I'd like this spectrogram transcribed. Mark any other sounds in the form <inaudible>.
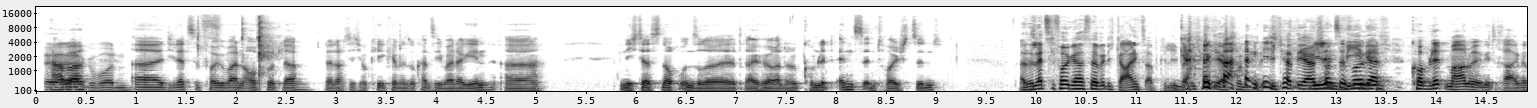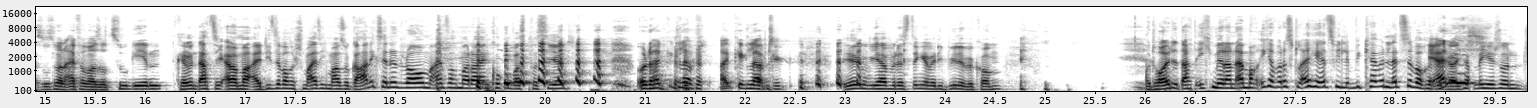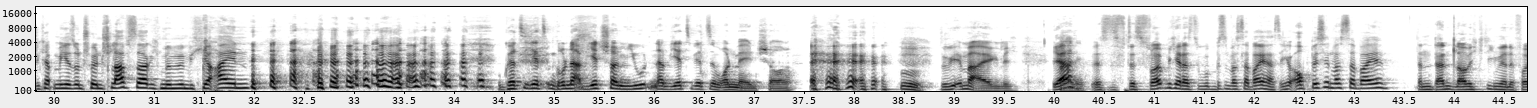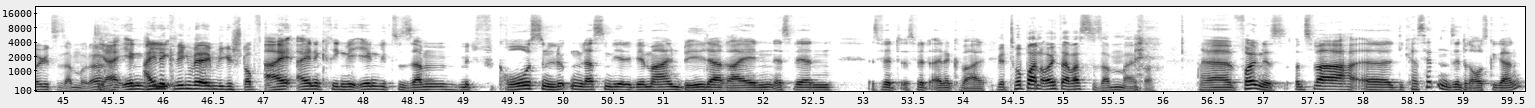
so. Äh, aber- geworden. Äh, die letzte Folge war ein Aufrüttler. Da dachte ich, okay, Kevin, so kann es nicht weitergehen. Äh, nicht, dass noch unsere drei Hörer komplett ends enttäuscht sind. Also letzte Folge hast du ja wirklich gar nichts abgeliefert. Ich hatte ja schon, <laughs> ich hatte ja die schon letzte wenig. Folge hat komplett Manuel getragen. Das muss man einfach mal so zugeben. Kevin dachte sich einfach mal, diese Woche schmeiße ich mal so gar nichts in den Raum, einfach mal rein, gucken, was passiert. <laughs> Und hat geklappt. Hat geklappt. Irgendwie haben wir das Ding über die Bühne bekommen. Und heute dachte ich mir dann einfach, ich habe das gleiche jetzt wie, wie Kevin letzte Woche. Digga. Ehrlich? Ich habe mir hier schon, ich habe mir hier so einen schönen Schlafsack, ich mümmel mich hier ein. <laughs> Du kannst dich jetzt im Grunde ab jetzt schon muten, ab jetzt wird's eine One-Man-Show. <laughs> So wie immer eigentlich. Ja, das, das freut mich ja, dass du ein bisschen was dabei hast. Ich habe auch ein bisschen was dabei. Dann, dann glaube ich, kriegen wir eine Folge zusammen, oder? Ja, irgendwie- Eine kriegen wir irgendwie gestopft. Ei- Eine kriegen wir irgendwie zusammen. Mit großen Lücken lassen wir, wir malen Bilder rein. Es werden, es wird, es wird eine Qual. Wir tuppern euch da was zusammen einfach. <laughs> Äh, Folgendes. Und zwar, äh, die Kassetten sind rausgegangen.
